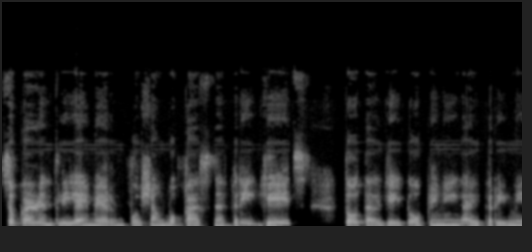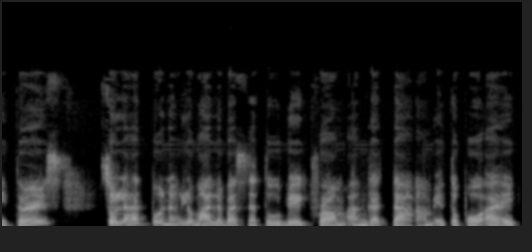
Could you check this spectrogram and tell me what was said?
So currently ay meron po siyang bukas na 3 gates. Total gate opening ay 3 meters. So lahat po ng lumalabas na tubig from Angat Dam, ito po ay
